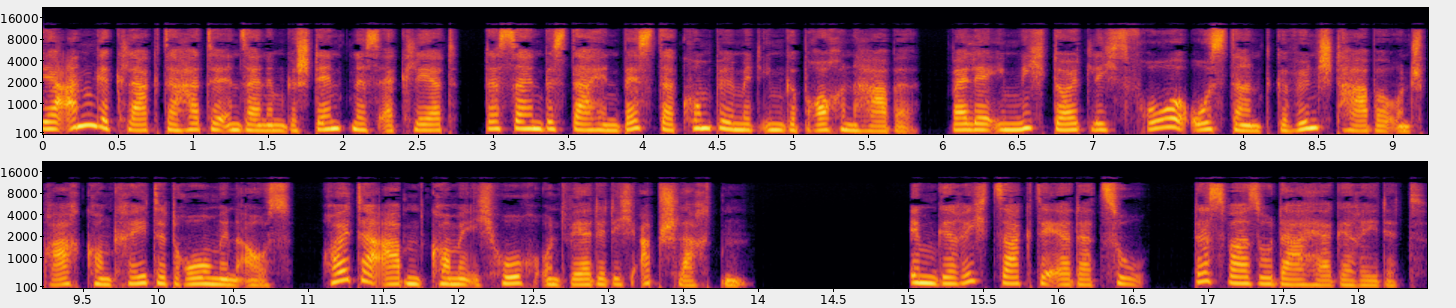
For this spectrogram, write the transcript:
Der Angeklagte hatte in seinem Geständnis erklärt, dass sein bis dahin bester Kumpel mit ihm gebrochen habe, weil er ihm nicht deutlichs frohe Ostern gewünscht habe und sprach konkrete Drohungen aus. Heute Abend komme ich hoch und werde dich abschlachten. Im Gericht sagte er dazu, das war so daher geredet.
